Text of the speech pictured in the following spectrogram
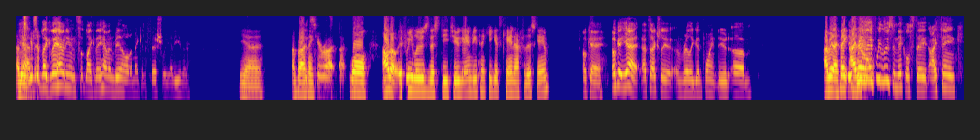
I mean, yeah, you're th- like they haven't even like they haven't been able to make it official yet either. yeah, Uh, but I It's- think you're right. Uh, Well, I don't know if we lose this D two game. Do you think he gets canned after this game? Okay, okay, yeah, that's actually a really good point, dude. Um, I mean, I think if I we know. if we lose to Nicholls State, I think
